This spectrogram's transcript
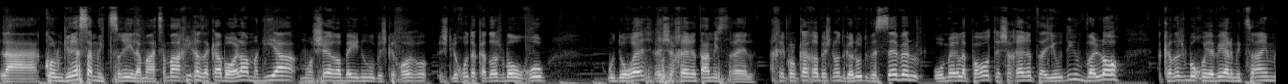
לקונגרס המצרי, למעצמה הכי חזקה בעולם, מגיע משה רבינו בשליחות, הקדוש ברוך הוא, הוא דורש לשחרר את עם ישראל. אחרי כל כך הרבה שנות גלות וסבל, הוא אומר לפרעה, תשחרר את היהודים, ולא, הקדוש ברוך הוא יביא על מצרים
